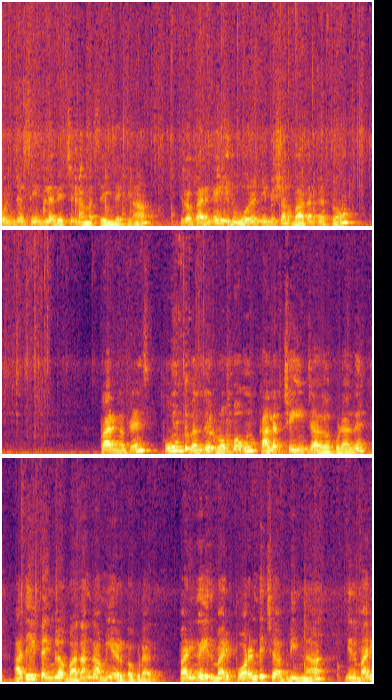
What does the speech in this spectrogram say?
கொஞ்சம் சிம்மில் வச்சு நம்ம செஞ்சுக்கலாம். இப்போ பாருங்கள் இது ஒரு நிமிஷம் வதங்கட்டும். பாருங்கள் ஃப்ரெண்ட்ஸ் பூண்டு வந்து ரொம்பவும் கலர் சேஞ்ச் ஆகக்கூடாது. அதே டைமில் வதங்காமையும் இருக்கக்கூடாது. பாருங்கள் இது மாதிரி புரண்டுச்சு அப்படின்னா இது மாதிரி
